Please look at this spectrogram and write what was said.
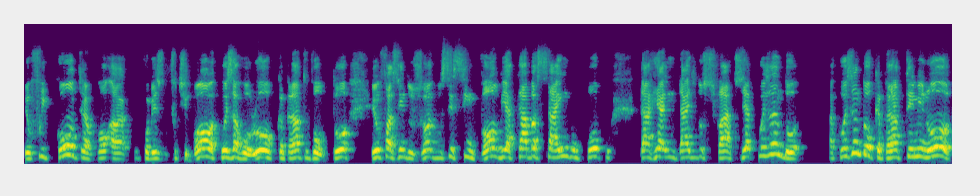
eu fui contra o começo do futebol, a coisa rolou, o campeonato voltou, eu fazendo jogos, você se envolve e acaba saindo um pouco da realidade dos fatos, e a coisa andou. A coisa andou, o campeonato terminou,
